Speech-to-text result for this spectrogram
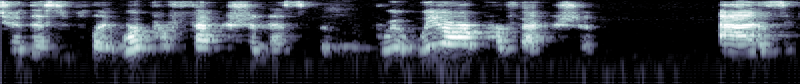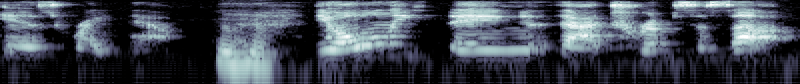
to this place. We're perfectionists. We, we are perfection, as is right now. Mhm. The only thing that trips us up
